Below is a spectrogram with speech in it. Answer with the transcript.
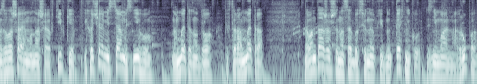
Ми залишаємо наші автівки, і хоча місцями снігу наметено до півтора метра, навантаживши на себе всю необхідну техніку, знімальна група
